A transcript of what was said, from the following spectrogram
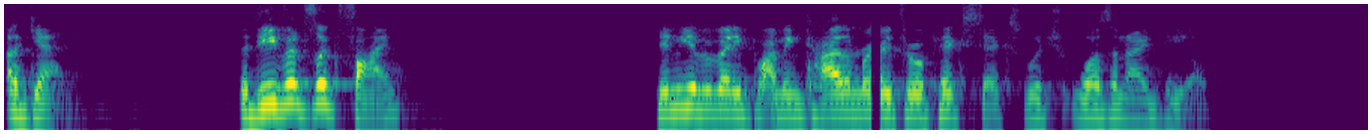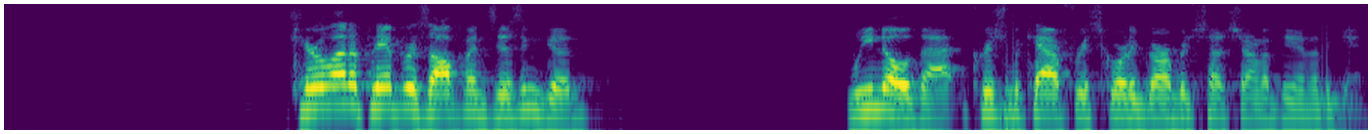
Again, the defense looked fine. Didn't give up any. I mean, Kyler Murray threw a pick six, which wasn't ideal. Carolina Panthers offense isn't good. We know that. Christian McCaffrey scored a garbage touchdown at the end of the game.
